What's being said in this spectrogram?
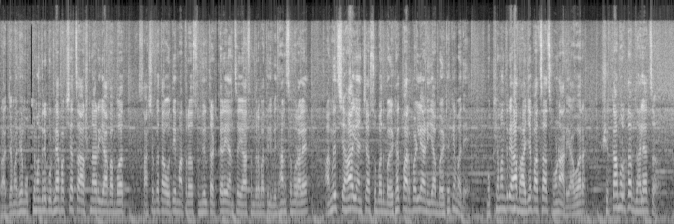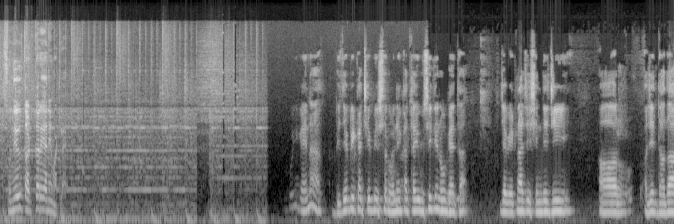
राज्यामध्ये मुख्यमंत्री कुठल्या पक्षाचा असणार याबाबत साशंकता होती मात्र सुनील तटकरे यांचं या संदर्भातील विधान समोर आलंय. अमित शहा यांच्यासोबत बैठक पार पडली आणि या बैठकीमध्ये मुख्यमंत्री हा भाजपाचाच होणार यावर शिक्कामोर्तब झाल्याचं सुनील तटकरे यांनी म्हटलंय. गए ना बीजेपी का चीफ मिनिस्टर होने का तय उसी दिन हो गया था जब एकनाथ जी शिंदे जी और अजीत दादा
